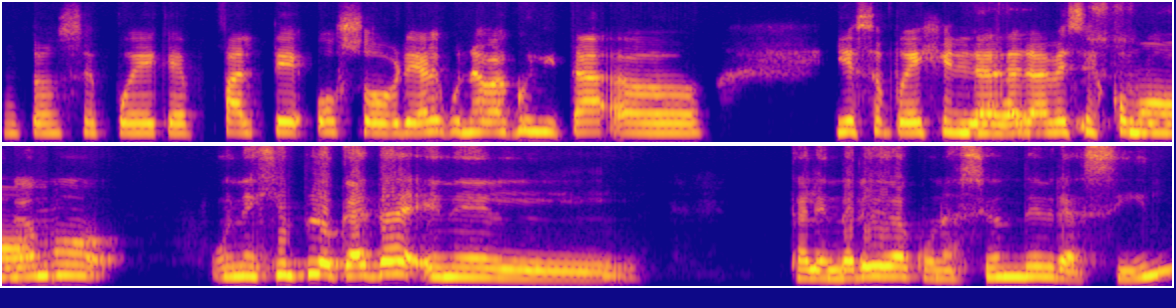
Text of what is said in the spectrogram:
Entonces puede que falte o sobre alguna vacunita y eso puede generar a veces como... un ejemplo, Cata, en el calendario de vacunación de Brasil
